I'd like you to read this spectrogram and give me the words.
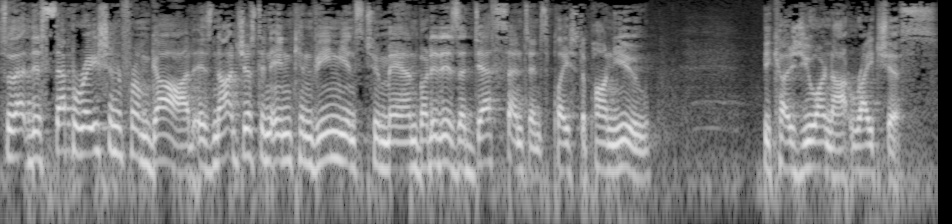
So that this separation from God is not just an inconvenience to man, but it is a death sentence placed upon you because you are not righteous.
